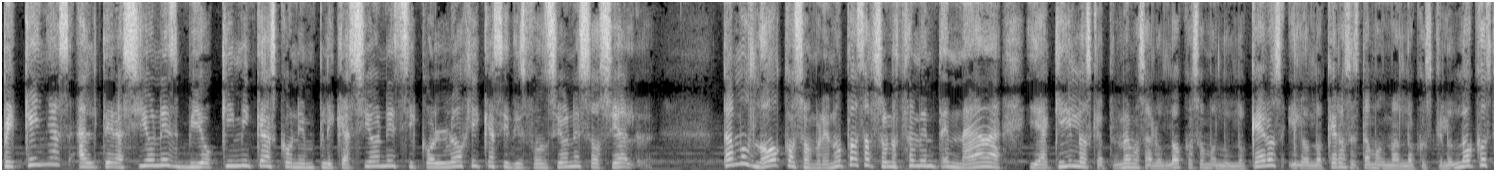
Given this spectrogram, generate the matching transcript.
pequeñas alteraciones bioquímicas con implicaciones psicológicas y disfunciones sociales. Estamos locos, hombre, no pasa absolutamente nada. Y aquí los que atendemos a los locos somos los loqueros y los loqueros estamos más locos que los locos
